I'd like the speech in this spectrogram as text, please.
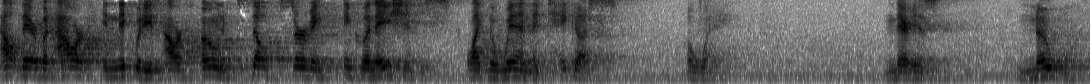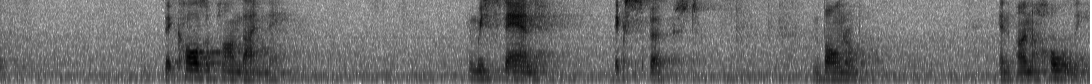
out there, but our iniquities, our own self serving inclinations, like the wind, they take us away. And there is no one that calls upon thy name. And we stand exposed, vulnerable, and unholy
